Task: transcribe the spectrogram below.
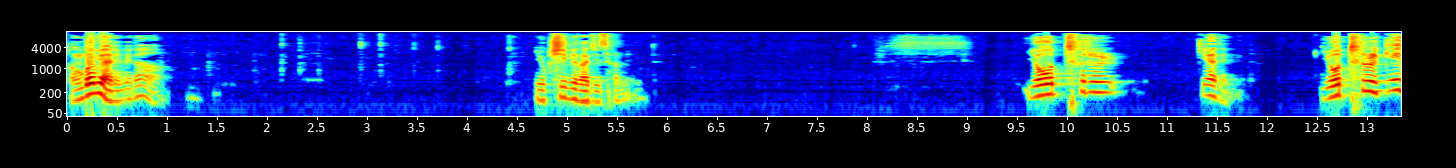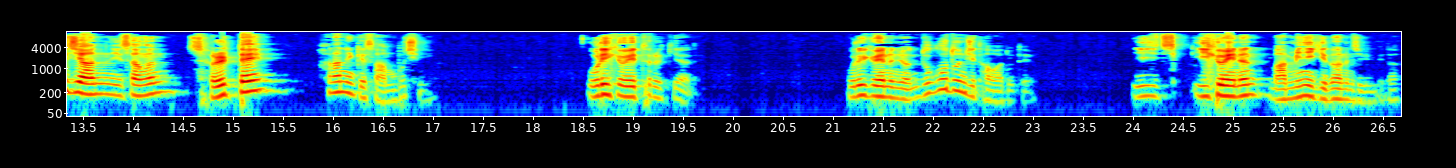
방법이 아닙니다. 60여 가지 삶입니다. 요 틀을 깨야 됩니다. 요 틀을 깨지 않는 이상은 절대 하나님께서 안 붙입니다. 우리 교회 틀을 깨야 돼요. 우리 교회는요, 누구든지 다 와도 돼요. 이, 이 교회는 만민이 기도하는 집입니다.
